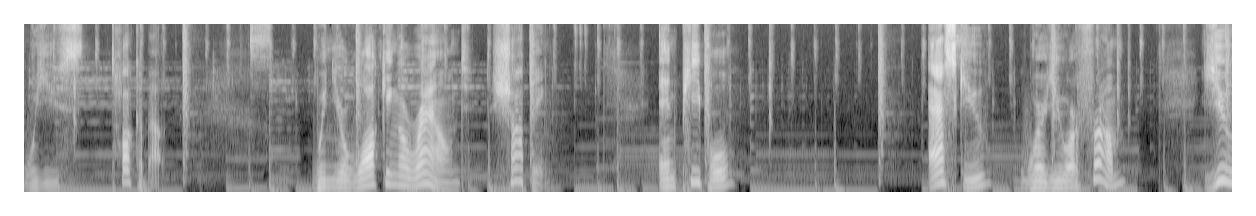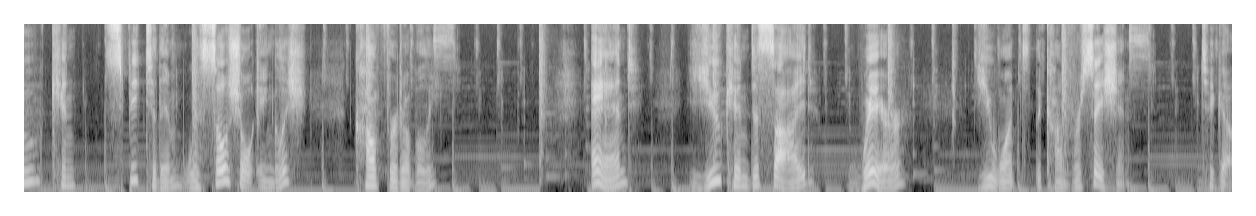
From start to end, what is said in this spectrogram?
will you talk about? When you're walking around shopping and people ask you where you are from, you can speak to them with social English comfortably, and you can decide where you want the conversation to go.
